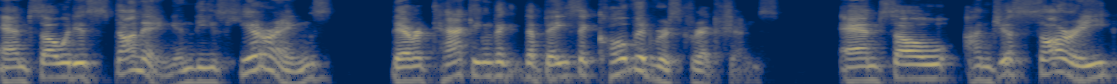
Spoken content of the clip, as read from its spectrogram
And so it is stunning. In these hearings, they're attacking the, the basic COVID restrictions. And so I'm just sorry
